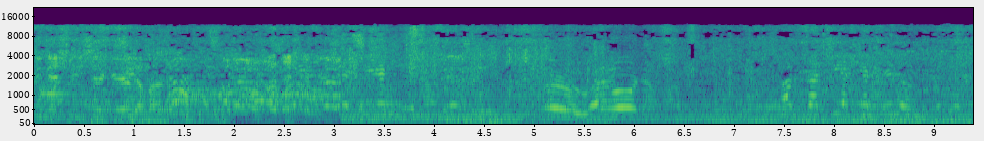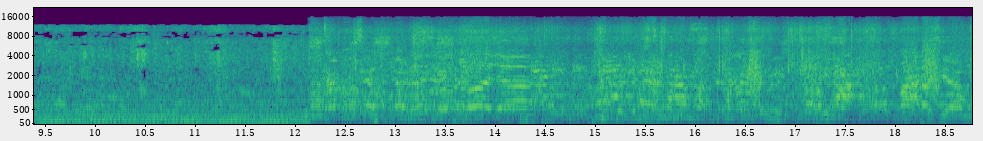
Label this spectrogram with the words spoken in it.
22 شكل يا مان اوه أنا هنا حلو يا عمي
